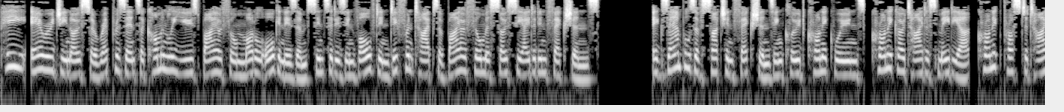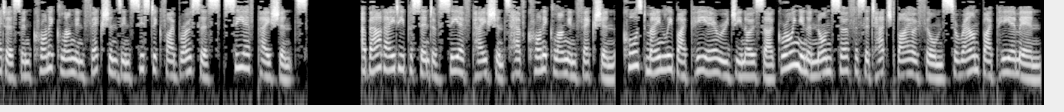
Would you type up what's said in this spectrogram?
P. aeruginosa represents a commonly used biofilm model organism since it is involved in different types of biofilm-associated infections. Examples of such infections include chronic wounds, chronic otitis media, chronic prostatitis and chronic lung infections in cystic fibrosis CF patients. About 80% of CF patients have chronic lung infection, caused mainly by P. aeruginosa growing in a non-surface attached biofilms surround by PMN.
